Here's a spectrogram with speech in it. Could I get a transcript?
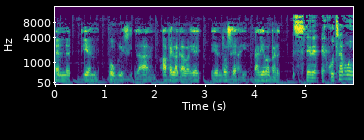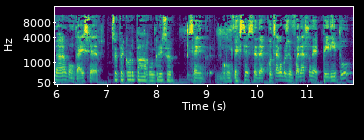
En el tienda, publicidad, Apple acabaría yéndose ahí. Nadie va a perder. Se te escucha muy mal con Kaiser. Se te corta con Kaiser. Se, con Kaiser se te escucha como si fueras un espíritu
